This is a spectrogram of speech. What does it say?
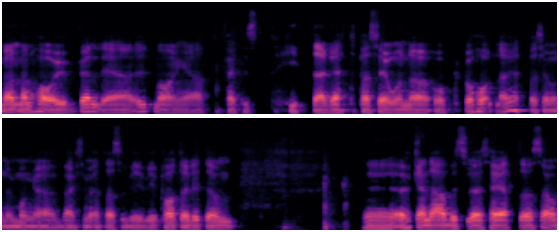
man, man har ju väldiga utmaningar att faktiskt hitta rätt personer och behålla rätt personer i många verksamheter. Alltså vi, vi pratar lite om Eh, ökande arbetslöshet och så,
